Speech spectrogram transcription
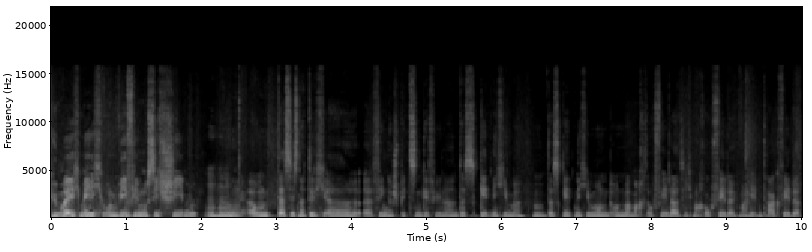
kümmere ich mich und mhm. wie viel muss ich schieben. Mhm. mhm. Und das ist natürlich äh, Fingerspitzengefühl. Ne? Das geht nicht immer. Hm? Das geht nicht immer und, und man macht auch Fehler. Also ich mache auch Fehler, ich mache jeden Tag Fehler.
